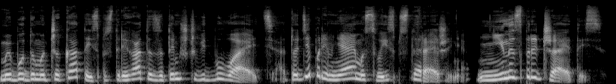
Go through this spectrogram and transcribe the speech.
Ми будемо чекати і спостерігати за тим, що відбувається, тоді порівняємо свої спостереження. Ні, не сперечайтесь.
